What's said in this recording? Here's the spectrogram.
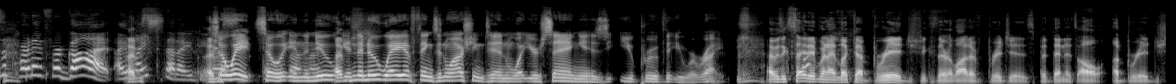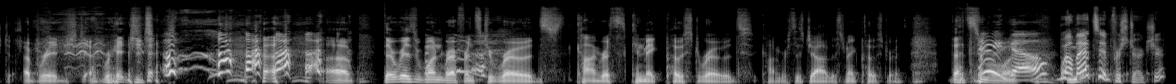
was a part I forgot. I I'm liked s- that idea. I'm So wait, so in the new I'm in the new way of things in Washington, what you're saying is you prove that you were right. I was excited when I looked up bridge because there are a lot of bridges, but then it's all abridged, abridged, abridged. um, there was one reference to roads. Congress can make post roads. Congress's job is to make post roads. That's there number you one. go. Well, that's infrastructure.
